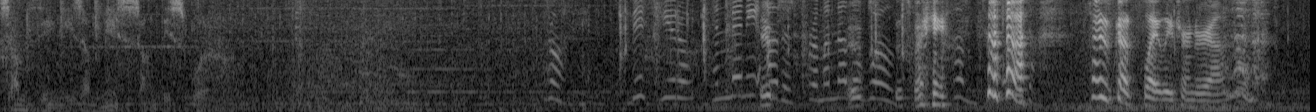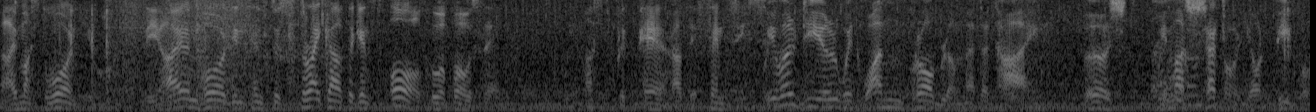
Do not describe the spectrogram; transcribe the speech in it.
Something is amiss on this world. Prophet, this hero and many Oops. others from another Oops, world this have way. come to aid us. I just got slightly turned around. I must warn you. The Iron Horde intends to strike out against all who oppose them must prepare our defenses. We will deal with one problem at a time. First, we must settle your people.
